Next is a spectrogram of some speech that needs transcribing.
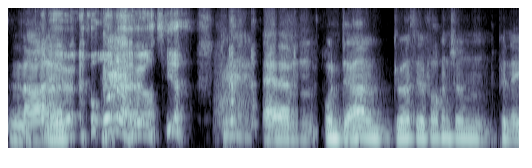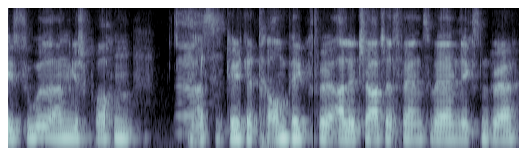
Nein. Unerhört hier. ähm, und ja, du hast ja vorhin schon Penay Sewell angesprochen, Ja. was natürlich der Traumpick für alle Chargers-Fans wäre im nächsten Draft.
